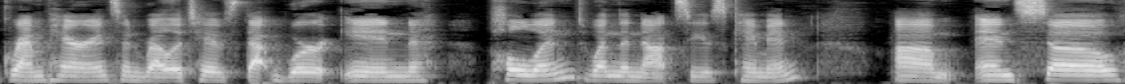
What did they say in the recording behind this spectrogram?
grandparents and relatives that were in Poland when the Nazis came in. Um, and so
